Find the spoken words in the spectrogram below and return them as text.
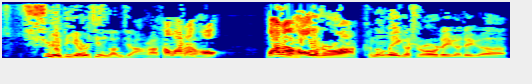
血地而进，咱们讲是吧？他挖战壕，挖战壕的时候啊，可能那个时候这个这个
